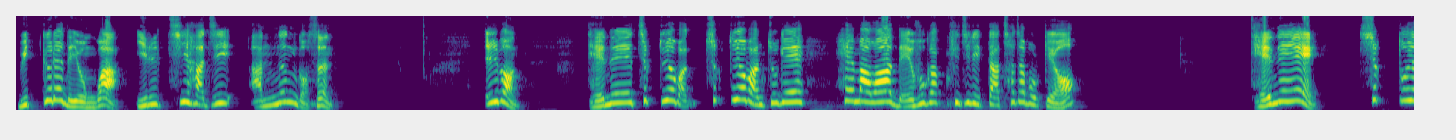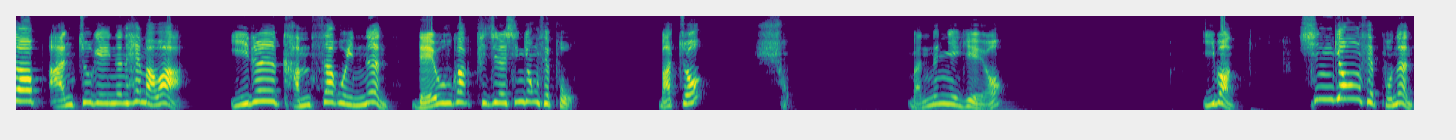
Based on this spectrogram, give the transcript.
윗글의 내용과 일치하지 않는 것은 1번 대뇌의 측두엽, 안, 측두엽 안쪽에 해마와 내후각 피질이 있다 찾아볼게요. 대뇌의 측두엽 안쪽에 있는 해마와 이를 감싸고 있는 내후각 피질의 신경세포 맞죠? 슉. 맞는 얘기예요. 2번 신경세포는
